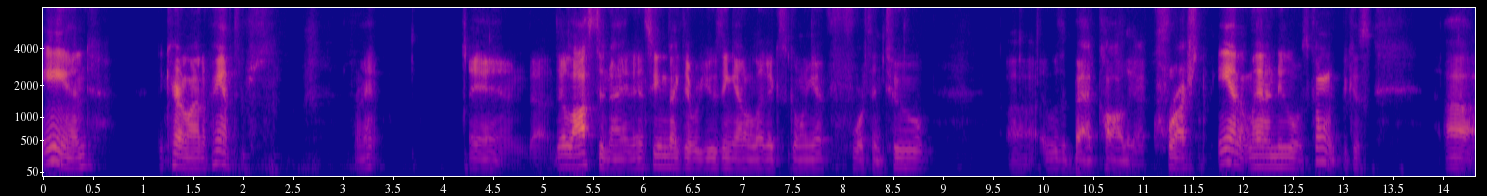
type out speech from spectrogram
and the Carolina Panthers, right? And uh, they lost tonight, and it seemed like they were using analytics going at fourth and two. Uh, it was a bad call. They got crushed, and Atlanta knew it was coming because uh,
